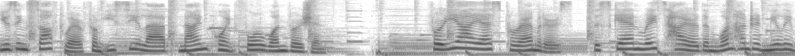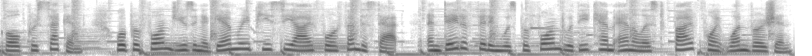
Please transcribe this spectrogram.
using software from EC Lab 9.41 version. For EIS parameters, the scan rates higher than 100 mV per second, were performed using a Gamry PCI-4 femtostat, and data fitting was performed with eChem Analyst 5.1 version,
